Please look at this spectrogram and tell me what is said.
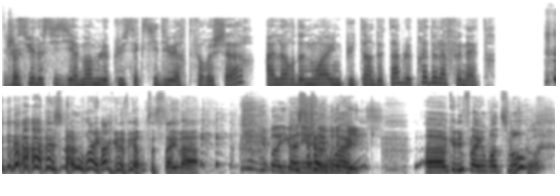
Je suis le sixième homme le plus sexy du Hertfordshire, alors donne-moi une putain de table près de la fenêtre. There's no way I'm going to be able to say that. well, you got There's any no idea what way. it means? Uh, can you play it once more? Of course.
